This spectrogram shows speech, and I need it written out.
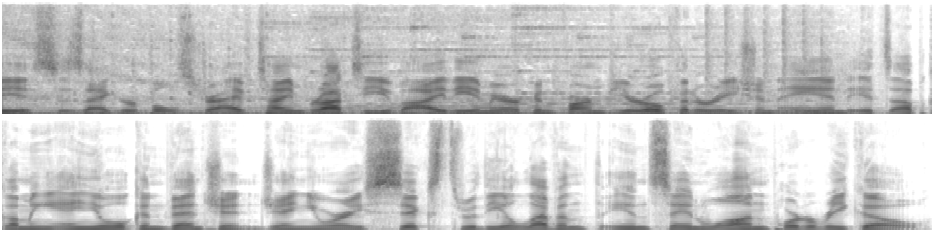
This is AgriPulse Drive Time brought to you by the American Farm Bureau Federation and its upcoming annual convention, January 6th through the 11th in San Juan, Puerto Rico.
